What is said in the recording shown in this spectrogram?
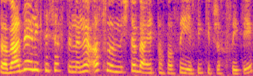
فبعدين اكتشفت إن أنا أصلا مش تبعي التفاصيل في كيف شخصيتي.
